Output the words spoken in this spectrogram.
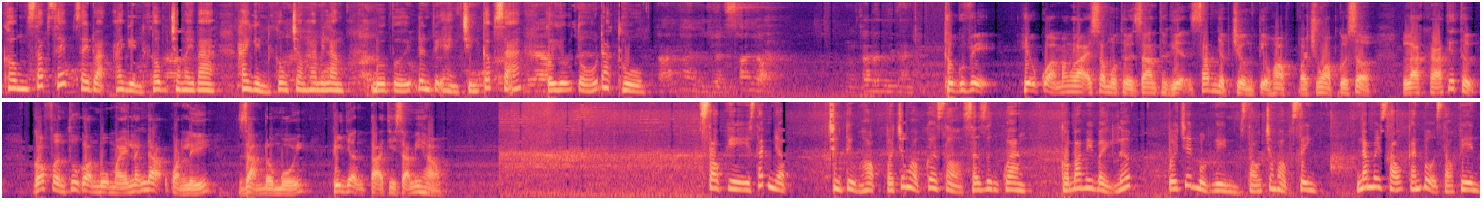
không sắp xếp giai đoạn 2023-2025 đối với đơn vị hành chính cấp xã có yếu tố đặc thù. Thưa quý vị, hiệu quả mang lại sau một thời gian thực hiện sắp nhập trường tiểu học và trung học cơ sở là khá thiết thực, góp phần thu gọn bộ máy lãnh đạo quản lý, giảm đầu mối, ghi nhận tại thị xã Mỹ Hào. Sau khi sát nhập, Trường tiểu học và trung học cơ sở xã Dương Quang có 37 lớp với trên 1.600 học sinh, 56 cán bộ giáo viên.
